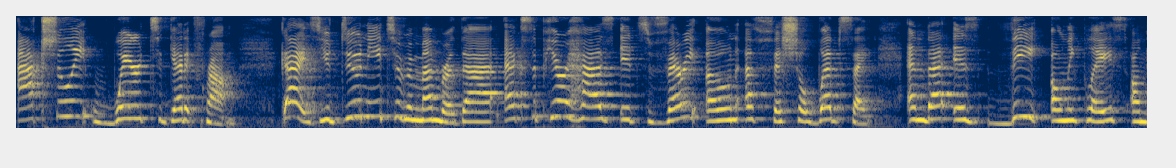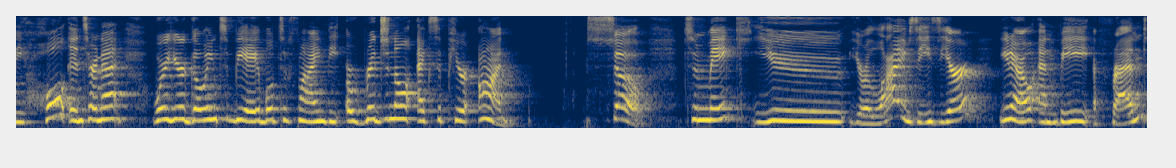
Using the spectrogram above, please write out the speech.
actually where to get it from. Guys, you do need to remember that Exipure has its very own official website, and that is the only place on the whole internet where you're going to be able to find the original Exipure on. So, to make you your lives easier, you know, and be a friend,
